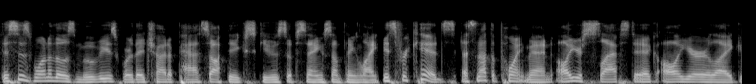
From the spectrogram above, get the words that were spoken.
This is one of those movies where they try to pass off the excuse of saying something like, it's for kids. That's not the point, man. All your slapstick, all your like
